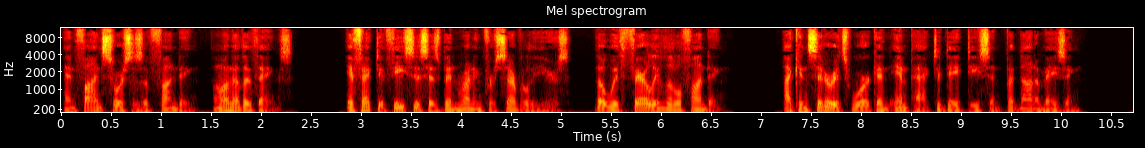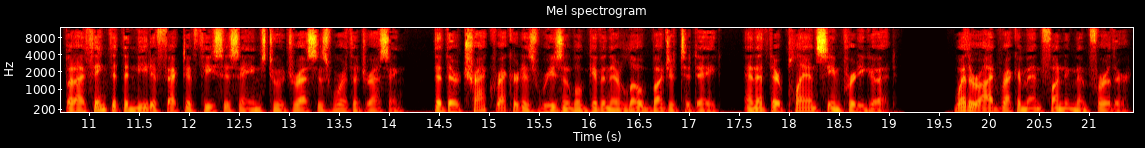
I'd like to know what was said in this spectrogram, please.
and find sources of funding, among other things. Effective Thesis has been running for several years, though with fairly little funding. I consider its work and impact to date decent but not amazing. But I think that the need effective thesis aims to address is worth addressing, that their track record is reasonable given their low budget to date, and that their plans seem pretty good. Whether I'd recommend funding them further,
